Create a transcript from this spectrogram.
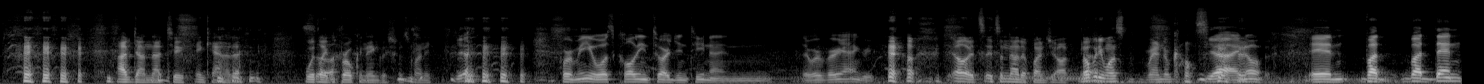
I've done that too in Canada with So- like broken English. It was funny. Yeah. for me, it was calling to Argentina, and they were very angry. oh, it's it's not a fun job. Nobody wants random calls. yeah, I know. And but but then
